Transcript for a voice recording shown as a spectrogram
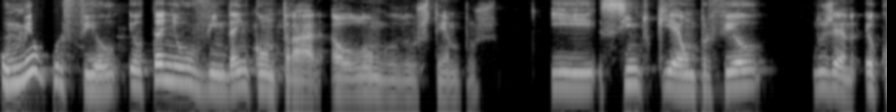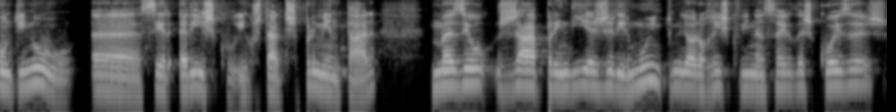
o meu perfil eu tenho vindo a encontrar ao longo dos tempos e sinto que é um perfil do género. Eu continuo a ser arisco e gostar de experimentar, mas eu já aprendi a gerir muito melhor o risco financeiro das coisas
